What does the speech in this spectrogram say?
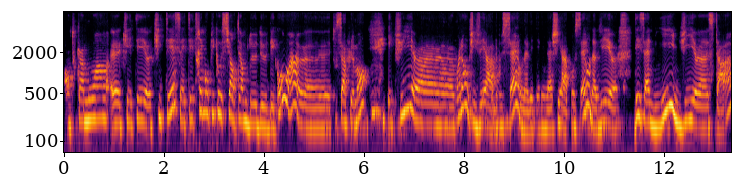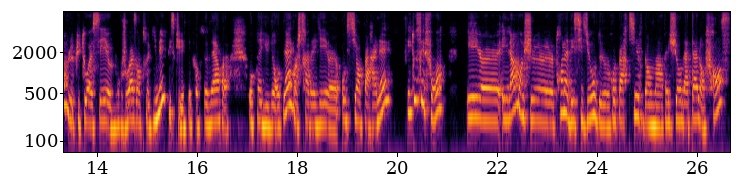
en tout cas moi, euh, qui était euh, quitté. Ça a été très compliqué aussi en termes de d'égo, hein, euh, tout simplement. Et puis voilà, on vivait à Bruxelles, on avait déménagé à Bruxelles, on avait des amis, une vie stable, plutôt assez bourgeoise entre guillemets, puisqu'il était fonctionnaire auprès de l'Union européenne. Moi, je travaillais aussi en parallèle. Et tout s'effondre. Et, euh, et, là, moi, je prends la décision de repartir dans ma région natale en France.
